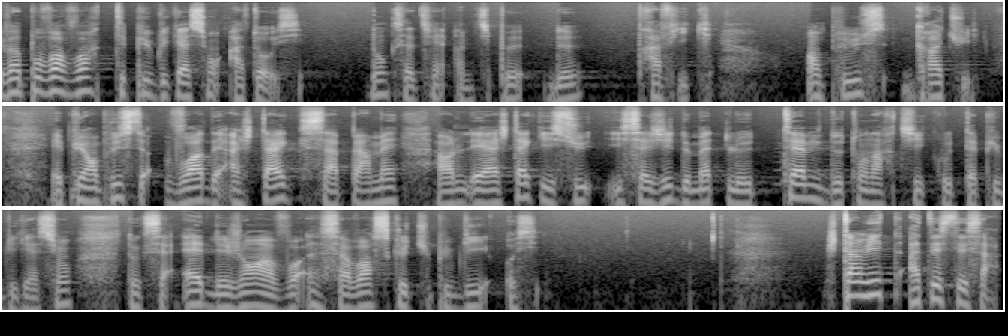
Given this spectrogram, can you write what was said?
il va pouvoir voir tes publications à toi aussi. Donc ça te fait un petit peu de trafic en plus gratuit. Et puis en plus, voir des hashtags, ça permet... Alors les hashtags, il, s'agit de mettre le thème de ton article ou de ta publication. Donc ça aide les gens à, savoir ce que tu publies aussi. Je t'invite à tester ça.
